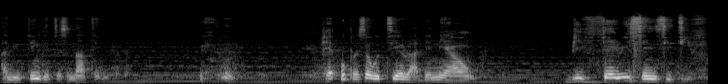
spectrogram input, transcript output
And you think it is nothing. Be very sensitive.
